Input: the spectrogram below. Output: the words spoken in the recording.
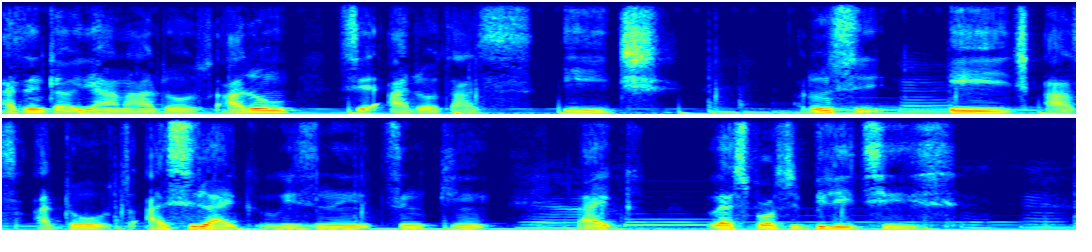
i think you're already an adult. I don't see adult as age. I don't see age as adult. I see like reasoning thinking yeah. like responsibilities. Mm-hmm.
